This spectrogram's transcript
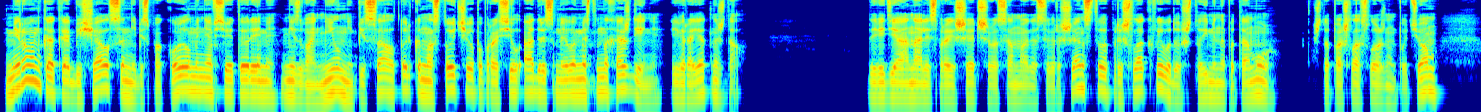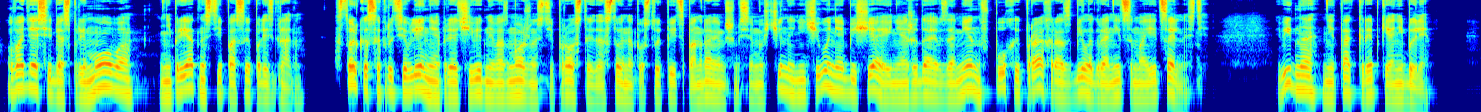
Мирон, как и обещался, не беспокоил меня все это время, не звонил, не писал, только настойчиво попросил адрес моего местонахождения и, вероятно, ждал. Доведя анализ происшедшего со мной до совершенства, пришла к выводу, что именно потому, что пошла сложным путем, уводя себя с прямого, неприятности посыпались градом. Столько сопротивления при очевидной возможности просто и достойно поступить с понравившимся мужчиной, ничего не обещая и не ожидая взамен, в пух и прах разбило границы моей цельности. Видно, не так крепкие они были.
